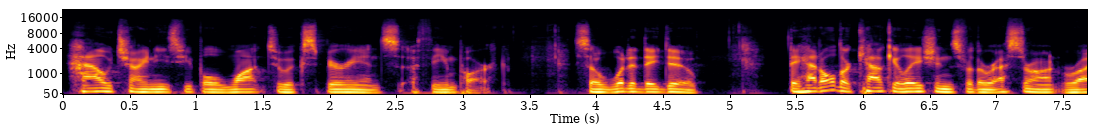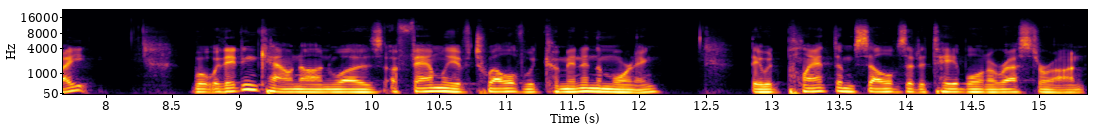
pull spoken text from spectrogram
how Chinese people want to experience a theme park. So, what did they do? They had all their calculations for the restaurant right. But what they didn't count on was a family of 12 would come in in the morning, they would plant themselves at a table in a restaurant,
